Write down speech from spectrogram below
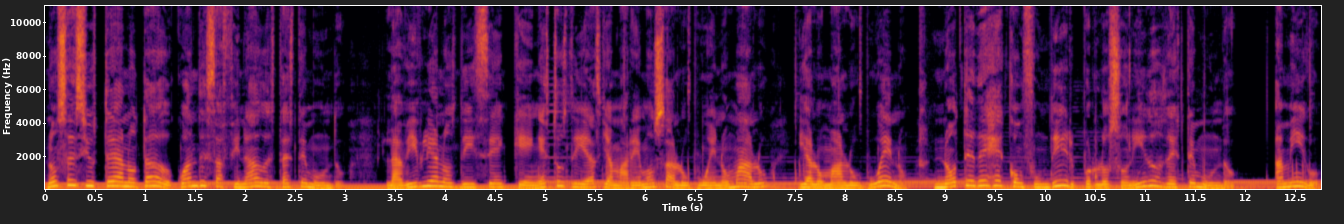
No sé si usted ha notado cuán desafinado está este mundo. La Biblia nos dice que en estos días llamaremos a lo bueno malo y a lo malo bueno. No te dejes confundir por los sonidos de este mundo. Amigo,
